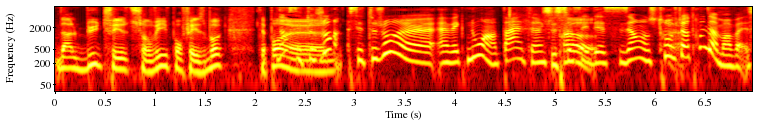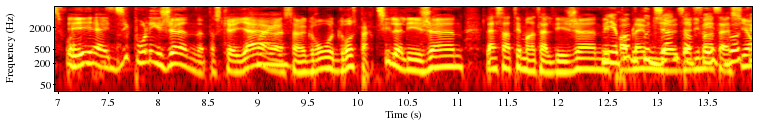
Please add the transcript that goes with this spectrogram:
dans le but de, survivre pour Facebook. C'était pas Non, c'est toujours, c'est toujours euh, avec nous en tête hein, qui prend ça. ses décisions. Je trouve, je te trouve de mauvaise foi. Et elle dit que pour les jeunes, parce que hier, Ouais. c'est un gros, une grosse partie, là, les jeunes, la santé mentale des jeunes, Mais les problèmes d'alimentation.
